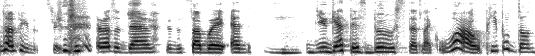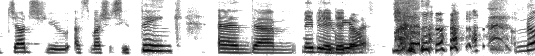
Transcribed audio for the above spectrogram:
nothing that's strange and we also danced in the subway and mm. you get this boost that like wow people don't judge you as much as you think and um, maybe they did realize- no,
